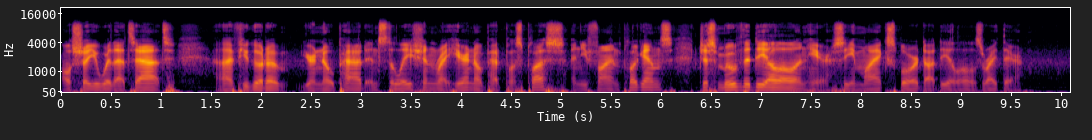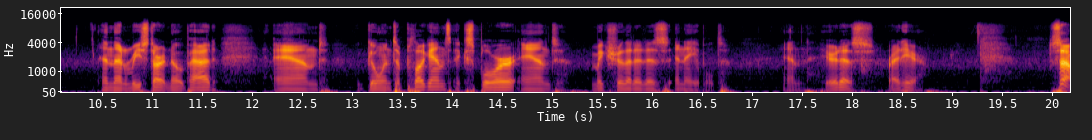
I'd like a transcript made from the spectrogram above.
I'll show you where that's at. Uh, if you go to your Notepad installation right here, Notepad++, and you find plugins, just move the DLL in here. See, myexplorer.dll is right there. And then restart Notepad and go into Plugins, Explorer, and make sure that it is enabled. And here it is, right here. So,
